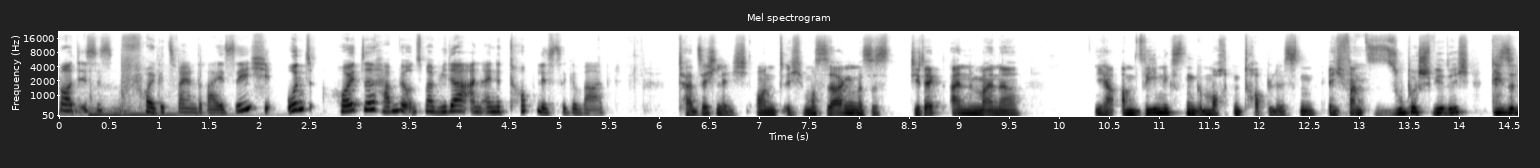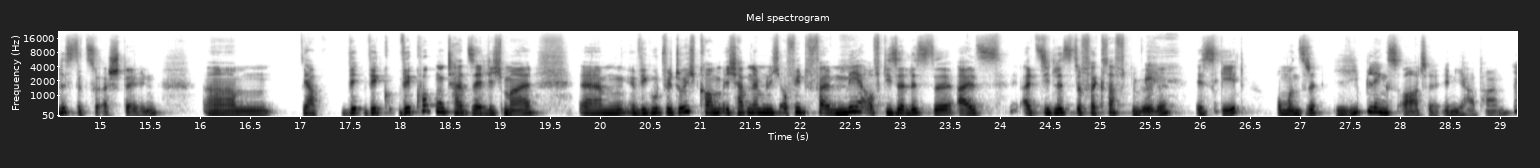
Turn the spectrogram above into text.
Nipport ist es Folge 32 und heute haben wir uns mal wieder an eine Top-Liste gewagt. Tatsächlich. Und ich muss sagen, das ist direkt eine meiner ja, am wenigsten gemochten Top-Listen. Ich fand es super schwierig, diese Liste zu erstellen. Ähm, ja, wir, wir, wir gucken tatsächlich mal, ähm, wie gut wir durchkommen. Ich habe nämlich auf jeden Fall mehr auf dieser Liste, als, als die Liste verkraften würde. Es geht um unsere Lieblingsorte in Japan.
